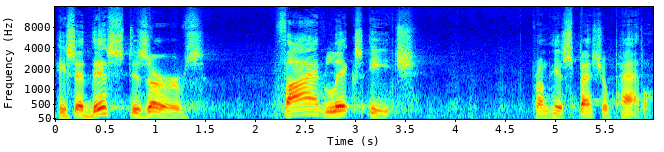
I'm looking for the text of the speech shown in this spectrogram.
he said, This deserves five licks each from his special paddle.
